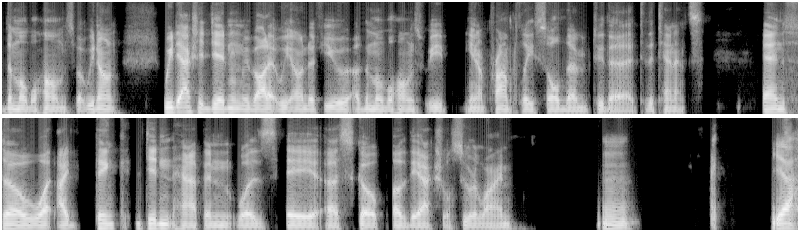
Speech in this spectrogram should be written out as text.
the mobile homes but we don't we actually did when we bought it we owned a few of the mobile homes we you know promptly sold them to the to the tenants. And so what i think didn't happen was a, a scope of the actual sewer line. Mm. yeah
